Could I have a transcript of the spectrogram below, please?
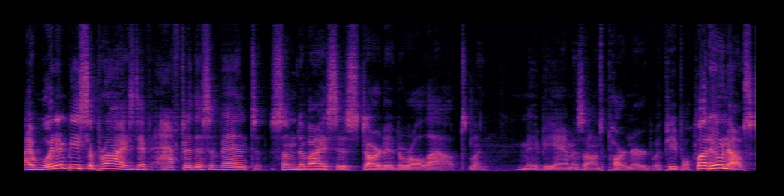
I wouldn't be surprised if after this event, some devices started to roll out. Like maybe Amazon's partnered with people, but who knows?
